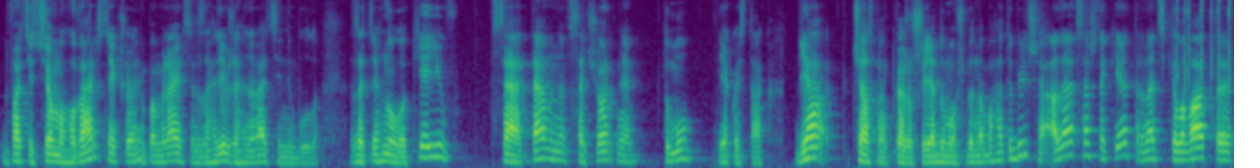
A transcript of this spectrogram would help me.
27 вересня, якщо я не помиляюся, взагалі вже генерації не було. Затягнуло Київ, все темне, все чорне, тому якось так. Я чесно кажу, що я думав, що буде набагато більше, але все ж таки 13 кВт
